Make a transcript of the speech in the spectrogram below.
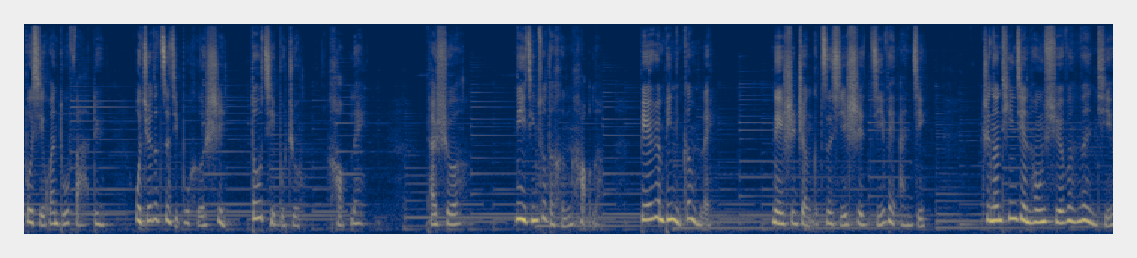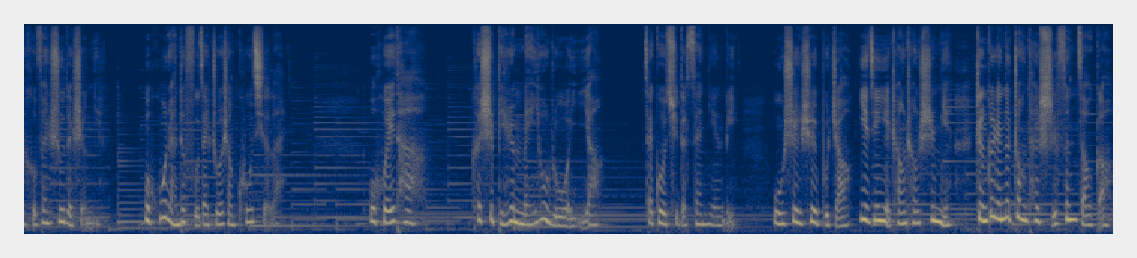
不喜欢读法律，我觉得自己不合适，都记不住，好累。他说：“你已经做得很好了，别人比你更累。”那时整个自习室极为安静，只能听见同学问问题和翻书的声音。我忽然的伏在桌上哭起来。我回他：“可是别人没有如我一样，在过去的三年里。”午睡睡不着，夜间也常常失眠，整个人的状态十分糟糕。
